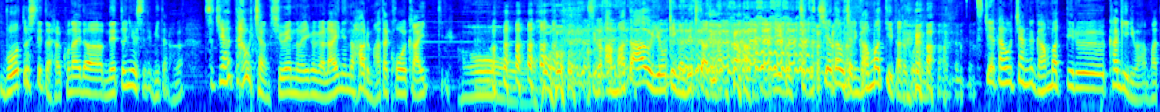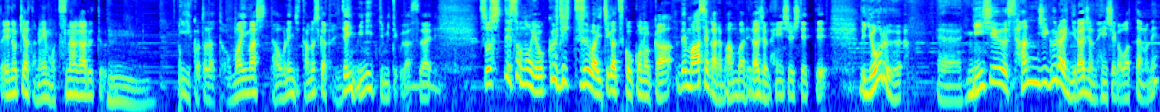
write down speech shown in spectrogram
ぼーっとしてたら、この間、ネットニュースで見たのが、土屋太鳳ちゃん主演の映画が来年の春また公開っていう。おー すごい、あ、また会う要件ができたとちょっと土屋太鳳ちゃんに頑張っていただこうと思。土屋太鳳ちゃんが頑張ってる限りは、またえのきやとの縁も繋がるとうんいいことだと思いました。オレンジ楽しかったので、ぜひ見に行ってみてください。そしてその翌日は1月9日。でも朝から晩までラジオの編集してて、で、夜、えー23時ぐらいにラジオの編集が終わったのね。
